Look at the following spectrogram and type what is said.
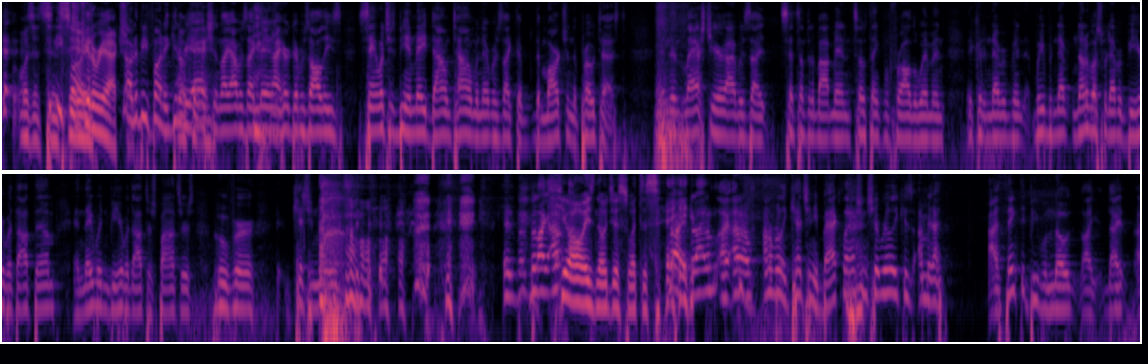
was it sincere? get a reaction. no, to be funny, get a Okay. reaction. Like I was like, man, I heard there was all these sandwiches being made downtown when there was like the, the march and the protest. And then last year, I was I said something about man, so thankful for all the women. It could have never been. We would never. None of us would ever be here without them, and they wouldn't be here without their sponsors, Hoover, Kitchen Maids. and, but, but like, I, you always know just what to say. right, but I don't, I, I don't, I don't really catch any backlash and shit really, because I mean, I, I think that people know, like, I, I,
